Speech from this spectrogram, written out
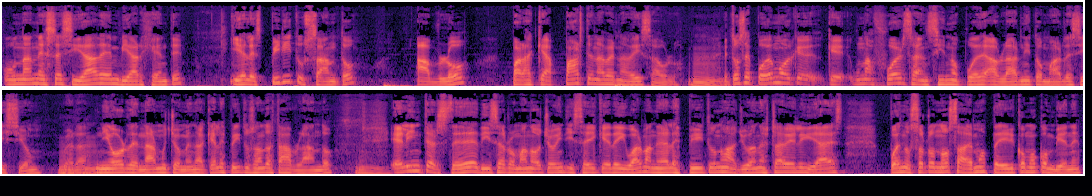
una necesidad de enviar gente y el Espíritu Santo habló para que aparten a Bernabé y Saulo. Mm. Entonces podemos ver que, una fuerza en sí no puede hablar ni tomar decisión, ¿verdad? Ni ordenar, mucho menos. Aquí el Espíritu Santo está hablando. Mm. Él intercede, dice Romanos 8:26, que de igual manera el Espíritu nos ayuda en nuestras habilidades, pues nosotros no sabemos pedir como conviene,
